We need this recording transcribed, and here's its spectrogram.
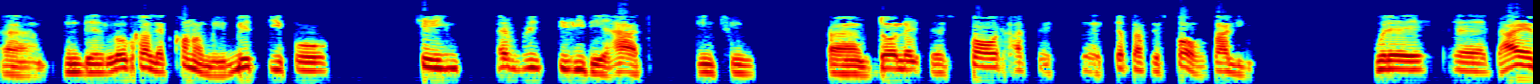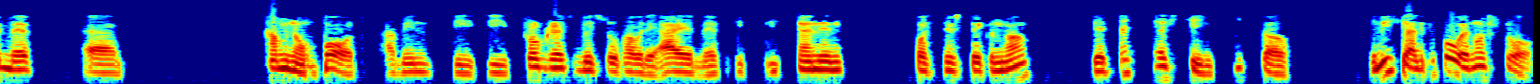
um, in the local economy, made people change every cedi they had into um, dollars and stored as a, uh, kept as a store of value. With a, uh, the IMF um, coming on board, I mean, the, the progress made so far with the IMF is, is sending positive signal. The debt exchange itself, initially people were not sure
